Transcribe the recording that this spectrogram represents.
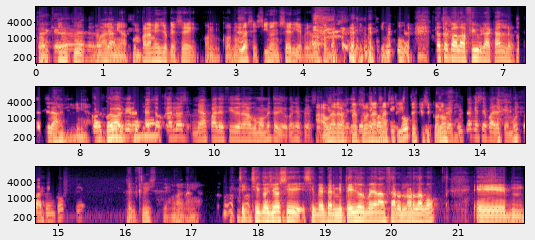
Con que Tim Cook, madre mía. Compárame, yo qué sé, con, con un asesino en serie, pero no con, con Tim Cook. Te ha tocado la fibra, Carlos. Mira, Madre mía. Con mis tú- respetos, Carlos, me has parecido en algún momento, digo, coño, pero si A que una de está las personas más tristes que se conoce. Resulta que se parece mucho a Tim Cook, tío. El triste, madre mía. Chi- Chicos, yo si, si me permitéis os voy a lanzar un nórdago. Eh,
